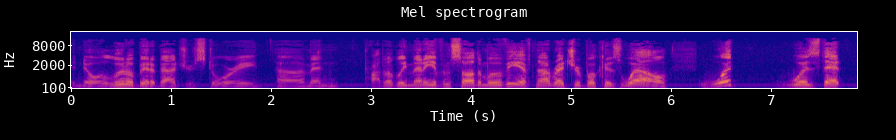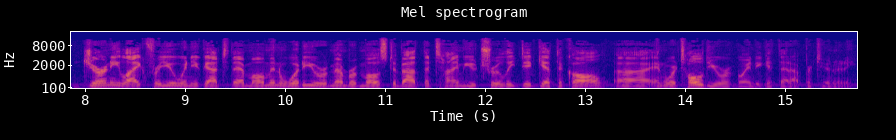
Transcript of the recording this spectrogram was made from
know a little bit about your story, um, and probably many of them saw the movie, if not read your book as well. What was that journey like for you when you got to that moment? What do you remember most about the time you truly did get the call uh, and were told you were going to get that opportunity?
